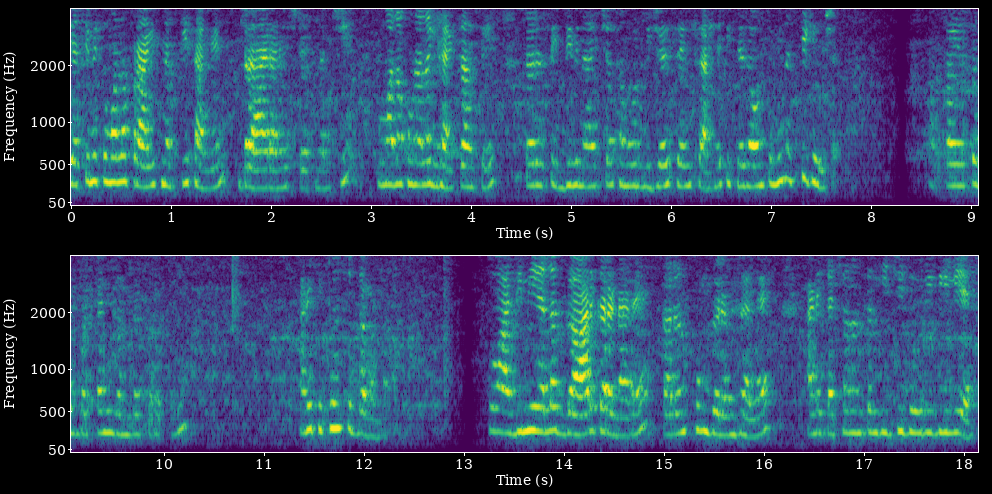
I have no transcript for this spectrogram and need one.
याची मी तुम्हाला प्राईस नक्की सांगेन ड्रायर आणि स्ट्रेटनरची तुम्हाला कोणाला घ्यायचं असेल तर सिद्धिविनायकच्या समोर विजय सेल्स आहे. तिथे जाऊन तुम्ही नक्की घेऊ शकता. आता याचं बटन बंद करते. आणि तिथून सुद्धा बंद सो आधी मी याला गार करणार आहे कारण खूप गरम झालं आहे आणि त्याच्यानंतर ही जी दोरी दिली आहे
